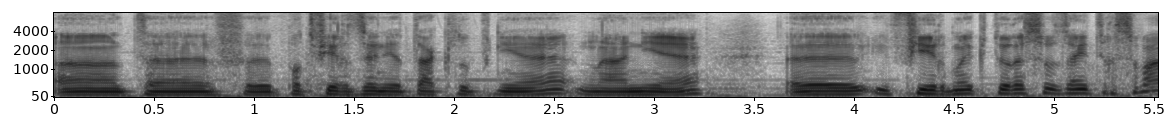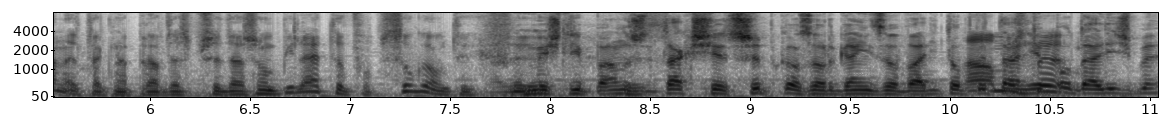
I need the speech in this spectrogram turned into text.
e, te potwierdzenie tak lub nie na nie firmy, które są zainteresowane tak naprawdę sprzedażą biletów, obsługą tych Ale myśli pan, że tak się szybko zorganizowali? To A, pytanie myślę- podaliśmy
